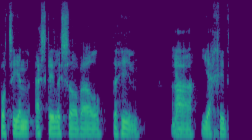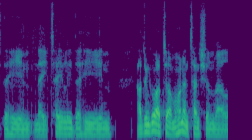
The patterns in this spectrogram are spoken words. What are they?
bod ti'n esgeuluso fel dy hun, yeah. a iechyd dy hun, neu teulu dy hun, A dwi'n gwybod, tio, mae hwnna'n tensiwn fel,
